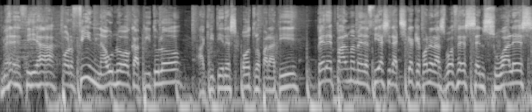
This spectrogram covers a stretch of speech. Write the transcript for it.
me decía, por fin a un nuevo capítulo. Aquí tienes otro para ti. Pere Palma me decía si la chica que pone las voces sensuales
